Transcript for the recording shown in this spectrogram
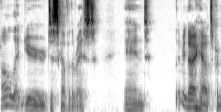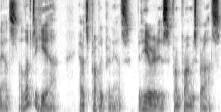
I'll let you discover the rest and let me know how it's pronounced. I'd love to hear how it's properly pronounced. But here it is from Primus Brass.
